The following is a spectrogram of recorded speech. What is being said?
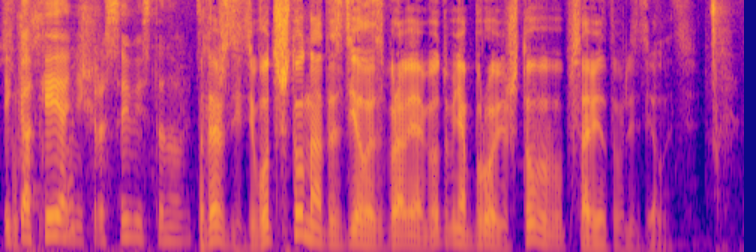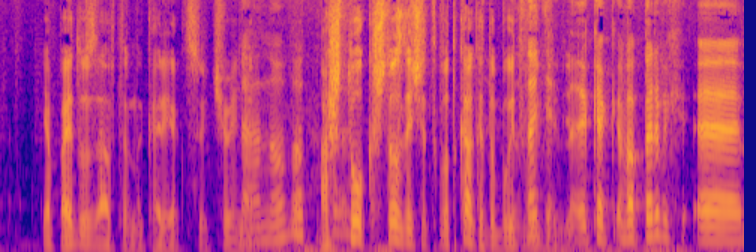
и Слушайте, какие они очень- красивые становятся. Подождите, вот что надо сделать с бровями? Вот у меня брови, что вы бы посоветовали сделать? Я пойду завтра на коррекцию, чего Да, нет? ну вот. А э, что, что значит, вот как это будет Знаете, выглядеть? э, как, во-первых, э,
